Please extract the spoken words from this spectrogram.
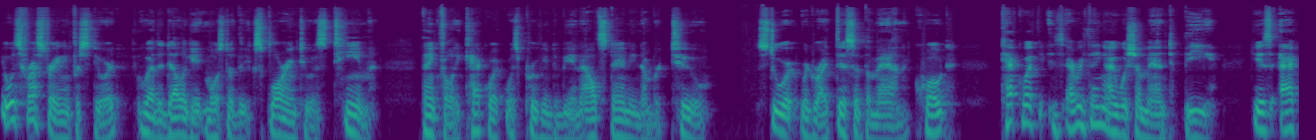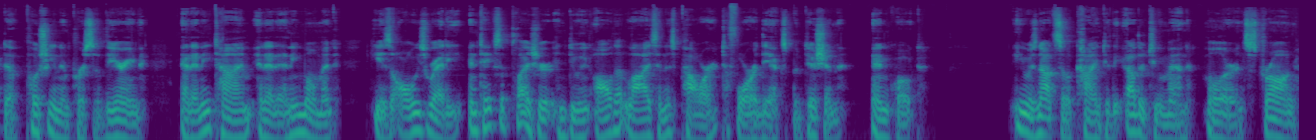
It was frustrating for Stuart, who had to delegate most of the exploring to his team. Thankfully, Kekwick was proving to be an outstanding number two. Stuart would write this of the man quote, Kekwick is everything I wish a man to be. He is active, pushing, and persevering. At any time and at any moment, he is always ready and takes a pleasure in doing all that lies in his power to forward the expedition. He was not so kind to the other two men, Muller and Strong.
